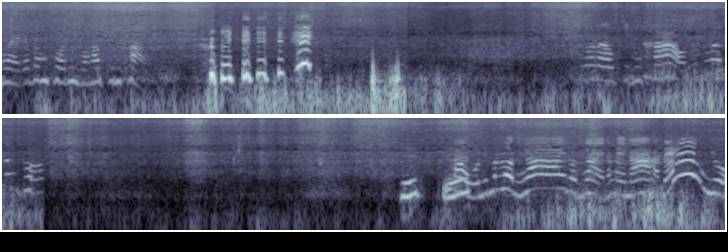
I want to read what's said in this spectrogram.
เมื่อยก็ต้องทนเพราะเขากินข้าวเพราะเรากินข้าวด้วยต้องทนเฮ็ดเฮ็ข้าวดนี่มันหล่นง่ายหล่นง่ายนะให้หน้าหาแดงอยู่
